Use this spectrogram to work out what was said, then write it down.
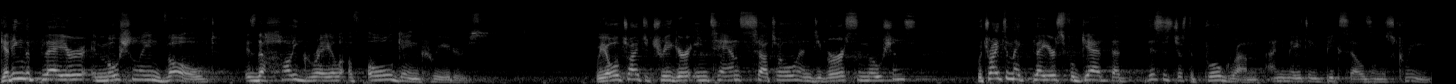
Getting the player emotionally involved is the holy grail of all game creators. We all try to trigger intense, subtle, and diverse emotions. We try to make players forget that this is just a program animating pixels on the screen.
